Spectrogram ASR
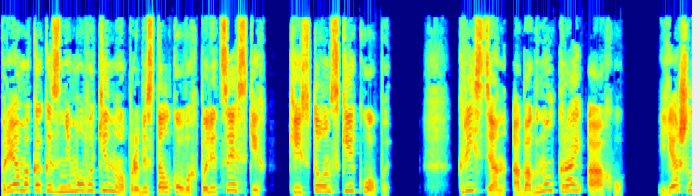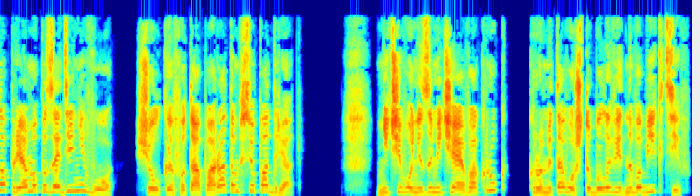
прямо как из немого кино про бестолковых полицейских кейстонские копы. Кристиан обогнул край Аху. Я шла прямо позади него, щелкая фотоаппаратом все подряд. Ничего не замечая вокруг, Кроме того, что было видно в объектив,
